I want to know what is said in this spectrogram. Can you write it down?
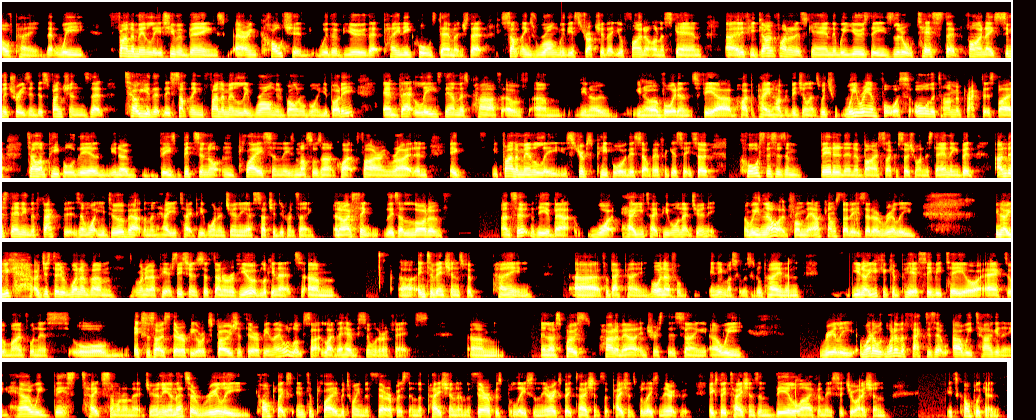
of pain, that we fundamentally, as human beings, are encultured with a view that pain equals damage, that something's wrong with your structure, that you'll find it on a scan. Uh, and if you don't find it on a scan, then we use these little tests that find asymmetries and dysfunctions that tell you that there's something fundamentally wrong and vulnerable in your body, and that leads down this path of um, you know you know avoidance, fear, hyper pain, hypervigilance, which we reinforce all the time in practice by telling people they're you know these bits are not in place and these muscles aren't quite firing right, and it fundamentally strips people of their self efficacy. So, of course, this is embedded in a biopsychosocial understanding, but understanding the factors and what you do about them and how you take people on a journey are such a different thing. And I think there's a lot of uncertainty about what how you take people on that journey. And we know it from the outcome studies that are really, you know, you. I just did one of um, one of our PhD students has done a review of looking at um, uh, interventions for pain, uh, for back pain, or no, for any musculoskeletal pain, and you know, you could compare CBT or ACT or mindfulness or exercise therapy or exposure therapy, and they all look like they have similar effects. Um, and I suppose part of our interest is saying, are we really what are what are the factors that are we targeting? How do we best take someone on that journey? And that's a really complex interplay between the therapist and the patient, and the therapist's beliefs and their expectations, the patient's beliefs and their expectations, and their life and their situation. It's complicated.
